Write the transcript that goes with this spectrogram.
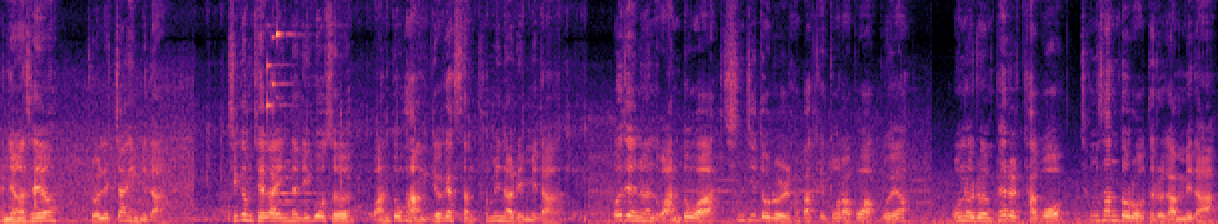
안녕하세요. 조얼리짱입니다. 지금 제가 있는 이곳은 완도항 여객선 터미널입니다. 어제는 완도와 신지도를 한 바퀴 돌아보았고요. 오늘은 배를 타고 청산도로 들어갑니다.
